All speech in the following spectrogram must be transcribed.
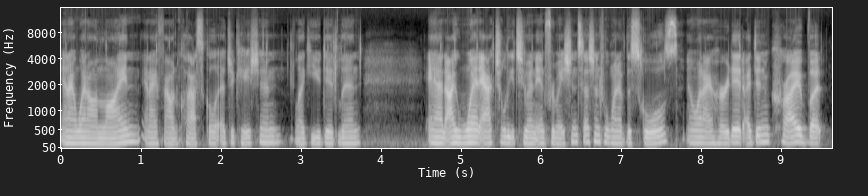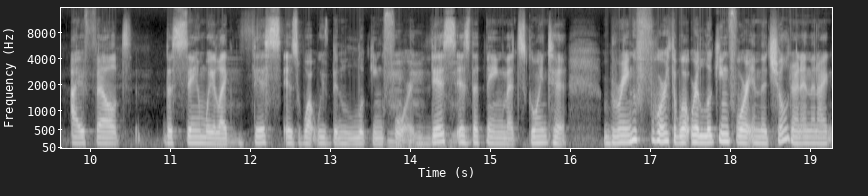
and I went online and I found classical education like you did, Lynn. And I went actually to an information session for one of the schools. And when I heard it, I didn't cry, but I felt the same way like mm. this is what we've been looking for. Mm-hmm. this mm-hmm. is the thing that's going to bring forth what we're looking for in the children. And then i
